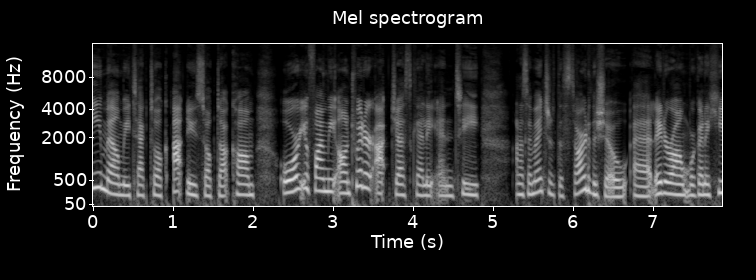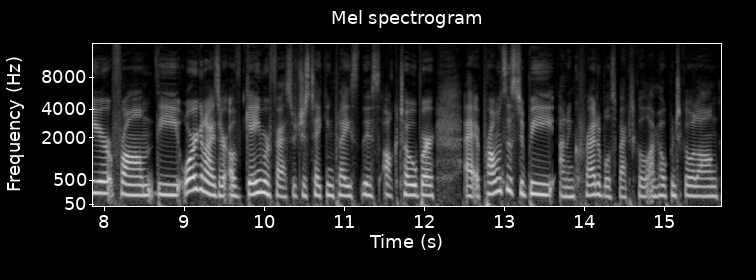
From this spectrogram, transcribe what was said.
email me techtalk at newstalk.com or you'll find me on Twitter at Jess Kelly NT. And as I mentioned at the start of the show, uh, later on, we're going to hear from the organiser of Gamerfest, which is taking place this October. Uh, it promises to be an incredible spectacle. I'm hoping to go along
